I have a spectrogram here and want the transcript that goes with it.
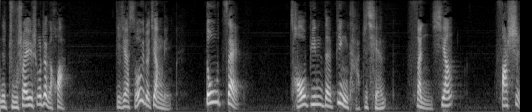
那主帅一说这个话，底下所有的将领都在曹彬的病榻之前焚香发誓。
